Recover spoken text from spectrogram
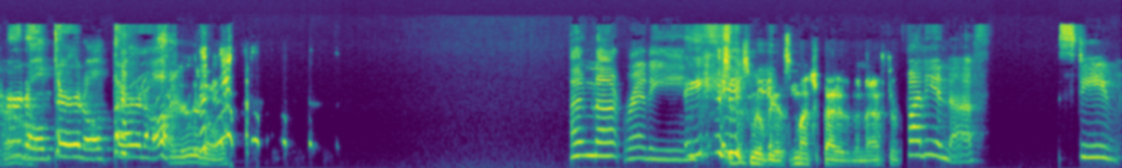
Turtle, turtle, turtle, turtle. I'm not ready. this movie is much better than the Master. Funny enough, Steve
